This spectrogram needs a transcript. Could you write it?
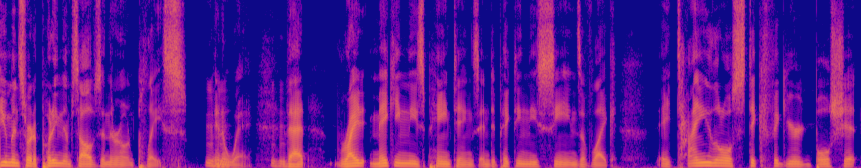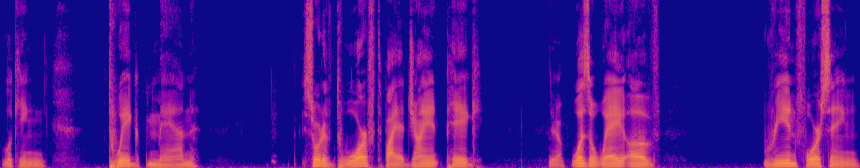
humans sort of putting themselves in their own place in a Mhm. way Mhm. that right making these paintings and depicting these scenes of like a tiny little stick figured bullshit looking twig man sort of dwarfed by a giant pig Yeah. was a way of reinforcing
